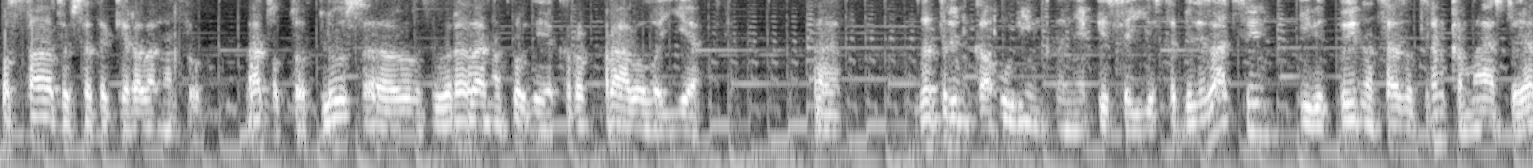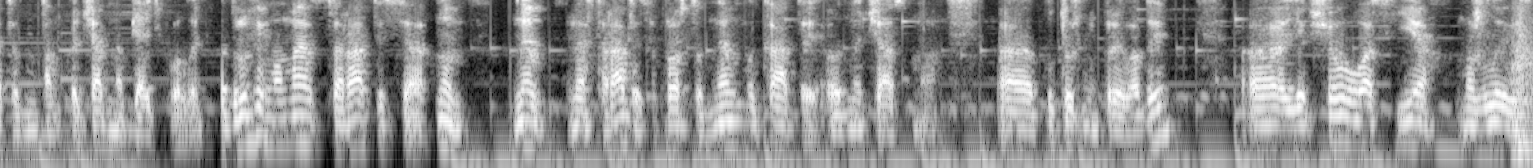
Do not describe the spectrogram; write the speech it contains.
поставити все таки реле напругу. Да? Тобто, плюс е, в реле напруги, як правило, є е, затримка увімкнення після її стабілізації, і відповідно ця затримка має стояти ну там хоча б на 5 хвилин. Другий момент старатися, ну не, не старатися, просто не вмикати одночасно е, потужні прилади. Е, якщо у вас є можливість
